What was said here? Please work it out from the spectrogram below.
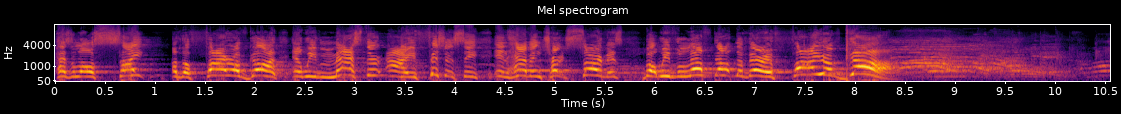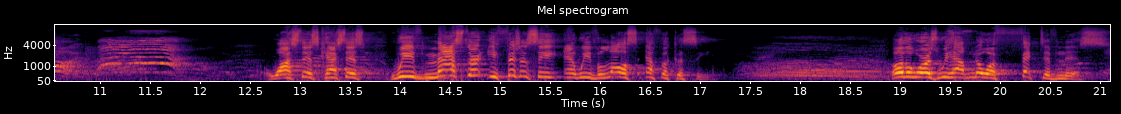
has lost sight of the fire of God and we've mastered our efficiency in having church service, but we've left out the very fire of God. Watch this, catch this. We've mastered efficiency and we've lost efficacy. In other words, we have no effectiveness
